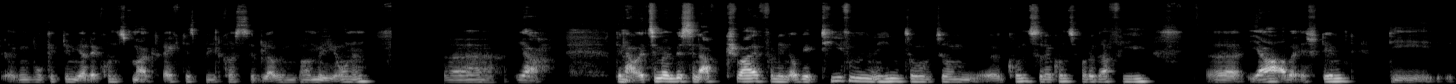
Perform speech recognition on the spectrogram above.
irgendwo gibt ihm ja der Kunstmarkt recht, das Bild kostet, glaube ich, ein paar Millionen. Äh, ja, Genau, jetzt sind wir ein bisschen abgeschweift von den Objektiven hin zu, äh, Kunst oder Kunstfotografie. Äh, ja, aber es stimmt, die,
